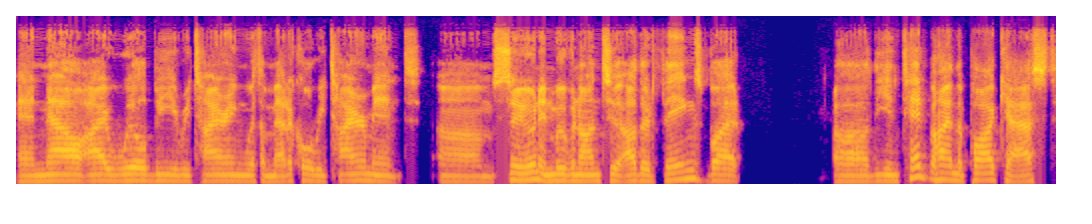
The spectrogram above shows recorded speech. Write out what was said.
and now i will be retiring with a medical retirement um, soon and moving on to other things but uh, the intent behind the podcast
